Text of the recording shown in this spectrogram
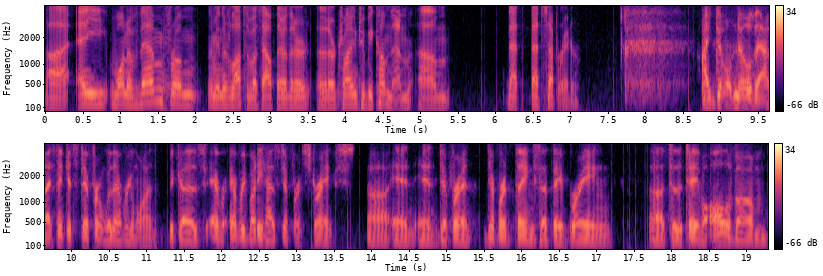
uh, any one of them from, I mean, there's lots of us out there that are, that are trying to become them, um, that, that separator? I don't know that. I think it's different with everyone because every, everybody has different strengths uh, and and different different things that they bring uh, to the table. All of them,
